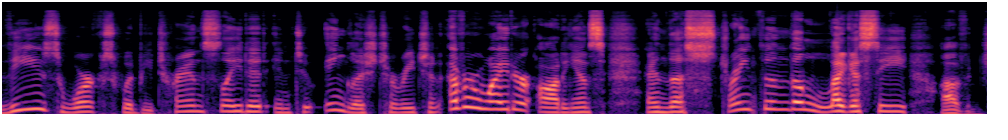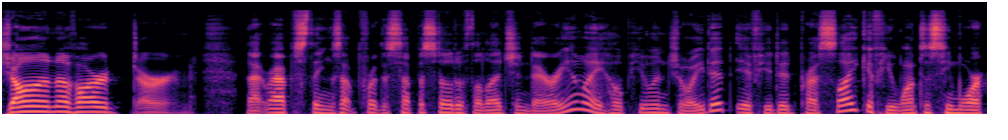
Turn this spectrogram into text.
these works would be translated into English to reach an ever wider audience and thus strengthen the legacy of John of Arderne. That wraps things up for this episode of The Legendarium. I hope you enjoyed it. If you did, press like. If you want to see more,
